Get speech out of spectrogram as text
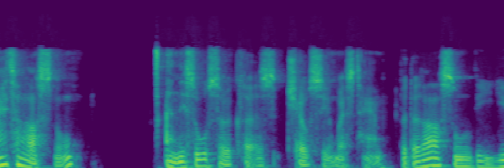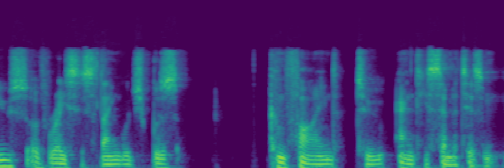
At Arsenal, and this also occurs at Chelsea and West Ham, but at Arsenal, the use of racist language was confined to anti Semitism.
